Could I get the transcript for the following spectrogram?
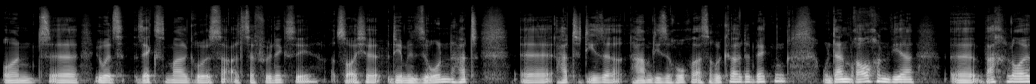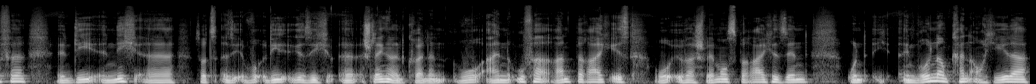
und äh, übrigens sechsmal größer als der Phoenixsee. Solche Dimensionen hat, äh, hat diese, haben diese Hochwasserrückhaltebecken. Und dann brauchen wir äh, Bachläufe, die nicht äh, so, die sich äh, schlängeln können, wo ein Uferrandbereich ist, wo Überschwemmungsbereiche sind. Und im Grunde genommen kann auch jeder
